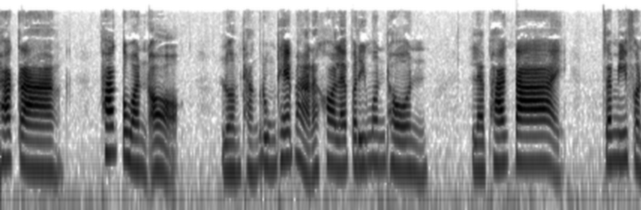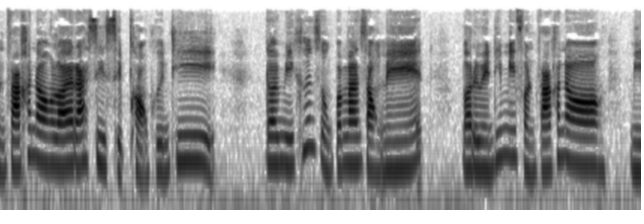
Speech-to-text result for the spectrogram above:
ภาคกลาง ภาคตะวันออก รวมทั้งกรุงเทพมหานครและปริมณฑล และภาคใต้ จะมีฝนฟ้าขนองร้อยละ 40 ของพื้นที่ โดยมีคลื่นสูงประมาณ 2 เมตร บริเวณที่มีฝนฟ้าขนอง มี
